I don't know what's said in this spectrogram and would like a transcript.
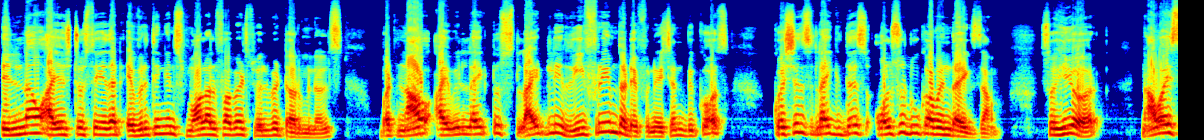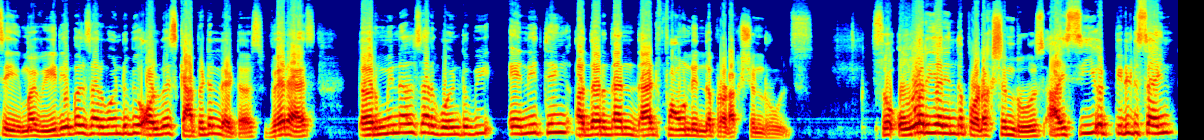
till now, I used to say that everything in small alphabets will be terminals but now I will like to slightly reframe the definition because questions like this also do come in the exam. So here now I say my variables are going to be always capital letters whereas terminals are going to be anything other than that found in the production rules. So over here in the production rules I see a tilde sign,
